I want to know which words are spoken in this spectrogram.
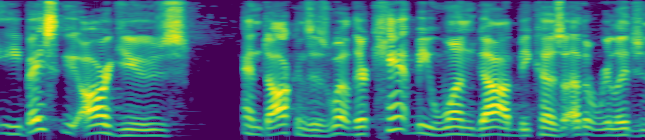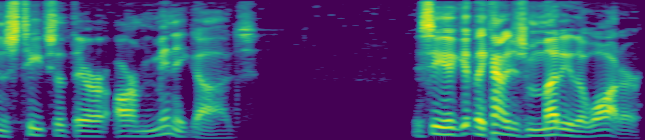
he basically argues, and Dawkins as well, there can't be one God because other religions teach that there are many gods. You see, they kind of just muddy the water.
